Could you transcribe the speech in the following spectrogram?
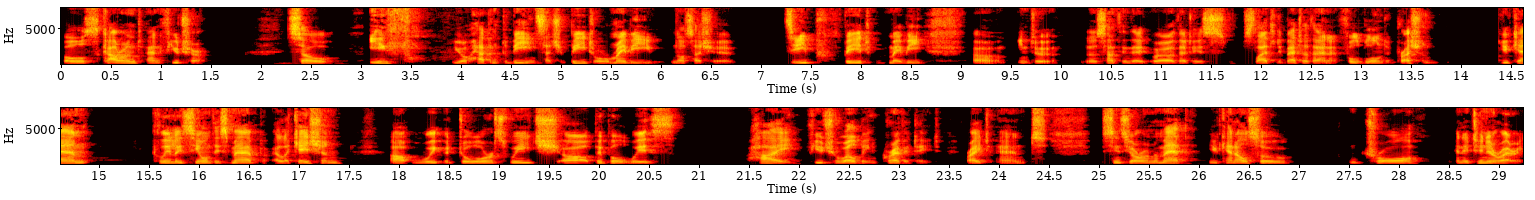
both current and future. So if you happen to be in such a pit, or maybe not such a deep pit, maybe uh, into uh, something that uh, that is slightly better than a full blown depression, you can clearly see on this map a location uh, towards which uh, people with high future well being gravitate, right? And since you're on a map, you can also draw an itinerary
